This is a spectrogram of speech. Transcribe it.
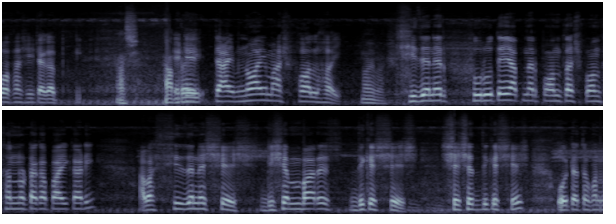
পঁচাশি টাকা piece। আচ্ছা টাইম নয় মাস ফল হয়। নয় মাস। সিজনের শুরুতেই আপনার পঞ্চাশ পঞ্চান্ন টাকা পাইকারি আবার সিজনের শেষ ডিসেম্বরের দিকে শেষ শেষের দিকে শেষ ওইটা তখন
